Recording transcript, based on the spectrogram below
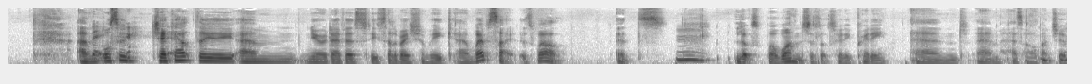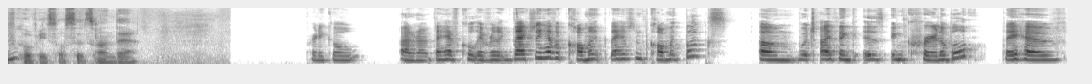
um, also, check out the um, Neurodiversity Celebration Week uh, website as well. It's Mm. looks well. One, it just looks really pretty, and um, has a whole bunch Mm-hmm. of cool resources on there. Pretty cool. I don't know. They have cool everything. They actually have a comic. They have some comic books, um, which I think is incredible. They have,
